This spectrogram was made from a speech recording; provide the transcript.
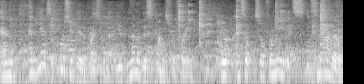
And and yes, of course you pay the price for that. You, none of this comes for free. You know, and so so for me, it's it's not a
